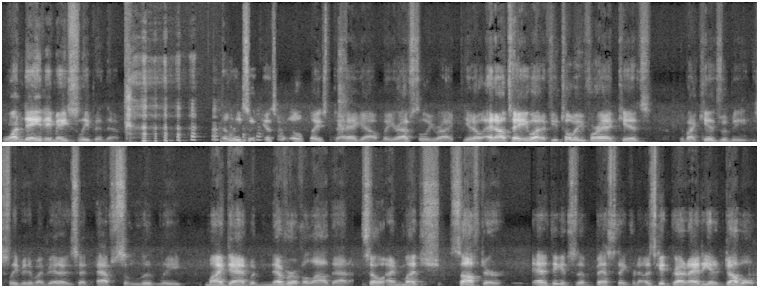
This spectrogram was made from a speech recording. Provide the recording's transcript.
One day they may sleep in them. At least it gives them a little place to hang out. But you're absolutely right. You know, and I'll tell you what, if you told me before I had kids that my kids would be sleeping in my bed, I would have said, absolutely. My dad would never have allowed that. So I'm much softer. And I think it's the best thing for now. It's getting crowded. I had to get a double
